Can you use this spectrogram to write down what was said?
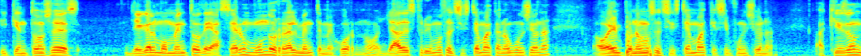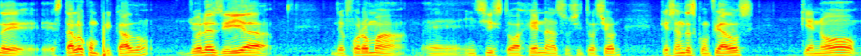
y que entonces llega el momento de hacer un mundo realmente mejor, ¿no? Ya destruimos el sistema que no funciona, ahora imponemos el sistema que sí funciona. Aquí es donde está lo complicado. Yo les diría de forma, eh, insisto, ajena a su situación, que sean desconfiados, que no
